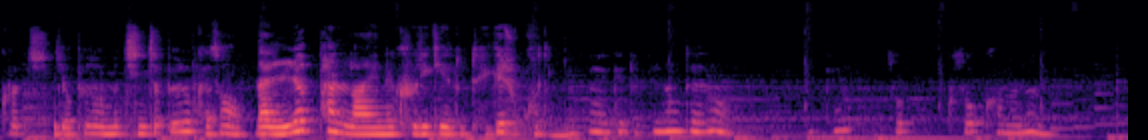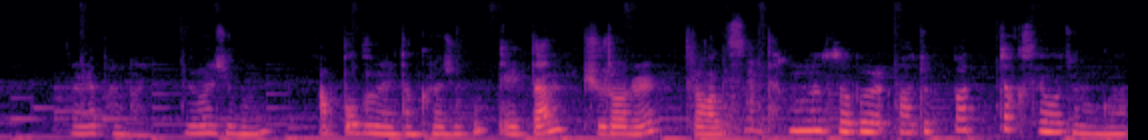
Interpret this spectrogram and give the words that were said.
그렇지. 옆에서 보면 진짜 뾰족해서 날렵한 라인을 그리기에도 되게 좋거든요. 그냥 이렇게 눕힌 상태에서 이렇게 쏙쏙 하면은 날렵한 라인. 이런 식으로 앞부분을 일단 그려주고 일단 뷰러를 들어가겠습니다. 속눈썹을 아주 바짝 세워주는 거야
